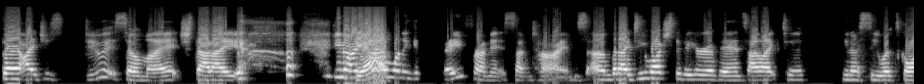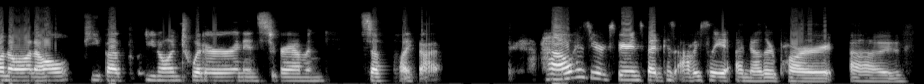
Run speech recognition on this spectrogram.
but I just do it so much that I, you know, I yeah. kind of want to get away from it sometimes. Um, but I do watch the bigger events. I like to, you know, see what's going on. I'll keep up, you know, on Twitter and Instagram and stuff like that. How has your experience been? Because obviously, another part of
